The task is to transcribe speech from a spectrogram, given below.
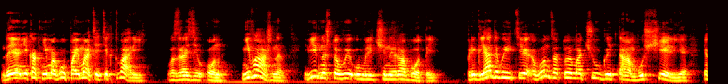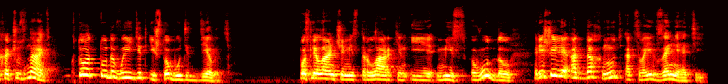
«Да я никак не могу поймать этих тварей», – возразил он. «Неважно. Видно, что вы увлечены работой. Приглядываете вон за той лачугой там, в ущелье. Я хочу знать, кто оттуда выйдет и что будет делать». После ланча мистер Ларкин и мисс Вуддл решили отдохнуть от своих занятий.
